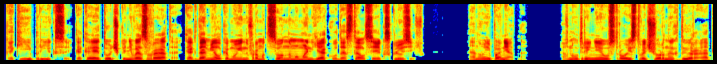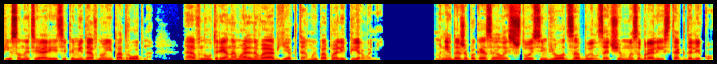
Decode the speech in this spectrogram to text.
Какие приксы, какая точка невозврата, когда мелкому информационному маньяку достался эксклюзив? Оно и понятно. Внутреннее устройство черных дыр описано теоретиками давно и подробно, а внутрь аномального объекта мы попали первыми. Мне даже показалось, что симбиот забыл, зачем мы забрались так далеко.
